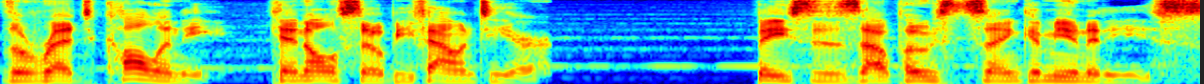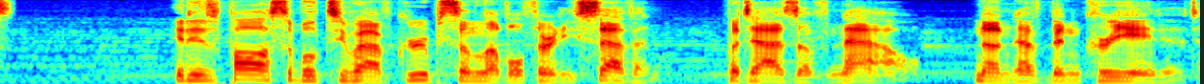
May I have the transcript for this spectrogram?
the Red Colony can also be found here. Bases, outposts, and communities. It is possible to have groups on level 37, but as of now, none have been created.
